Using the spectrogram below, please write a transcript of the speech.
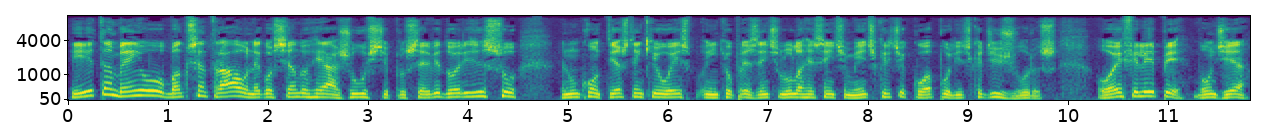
e também o Banco Central negociando reajuste para os servidores, isso num contexto em que, o ex, em que o presidente Lula recentemente criticou a política de juros. Oi, Felipe, bom dia.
